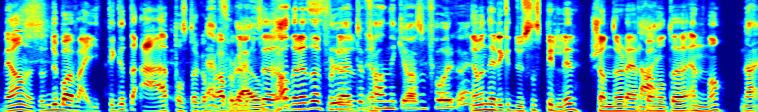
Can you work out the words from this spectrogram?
sånn, ja. Du bare veit ikke at det er Nei, postapokalypse allerede. for du vet jo faen ikke hva som foregår. ja, Men heller ikke du som spiller skjønner det på en måte ennå. Nei.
